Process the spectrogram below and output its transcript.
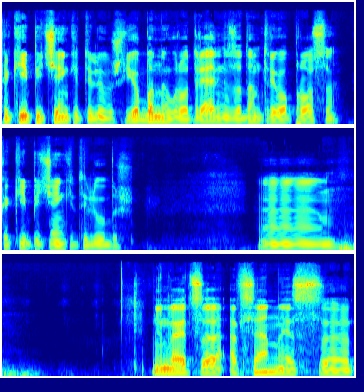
Какие печеньки ты любишь? Ёбаный в рот, реально, задам три вопроса. Какие печеньки ты любишь? Эм, мне нравятся овсяные с э,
